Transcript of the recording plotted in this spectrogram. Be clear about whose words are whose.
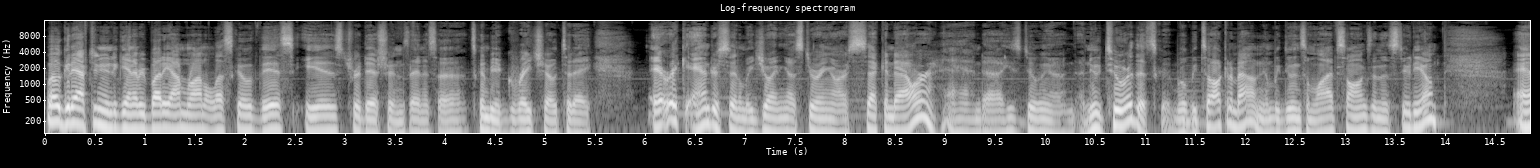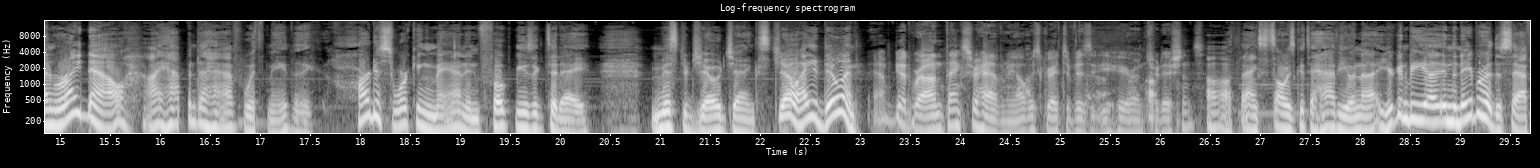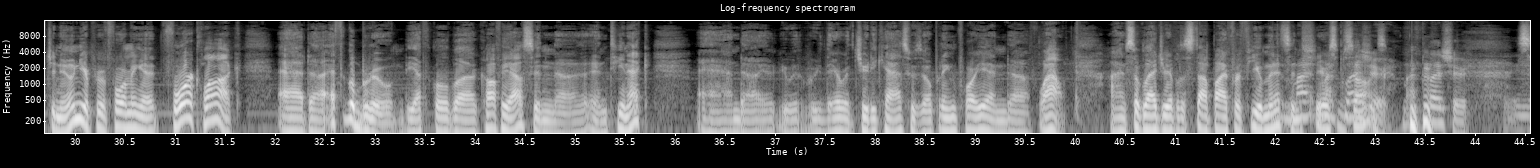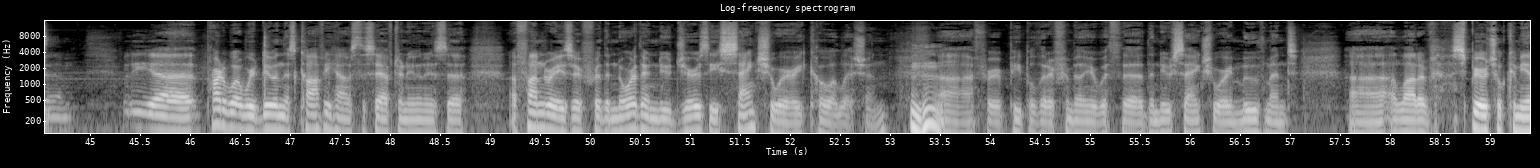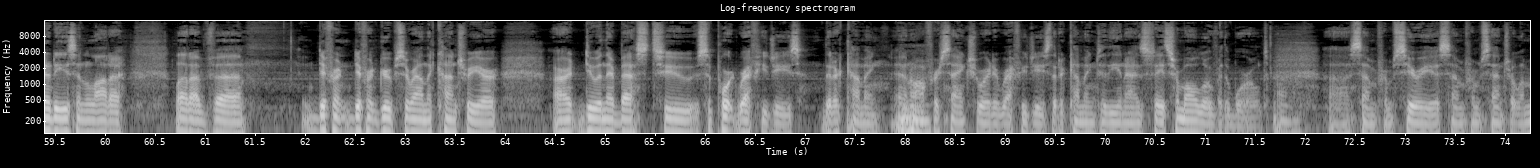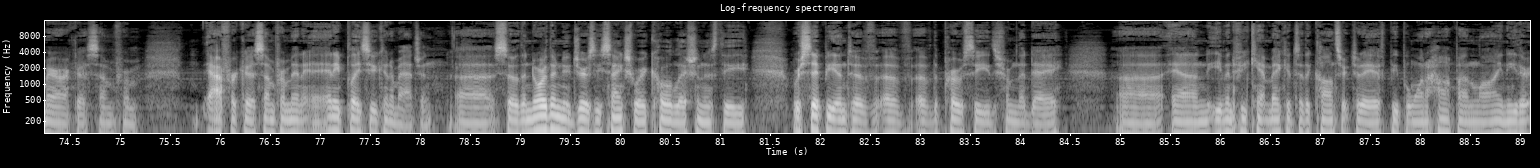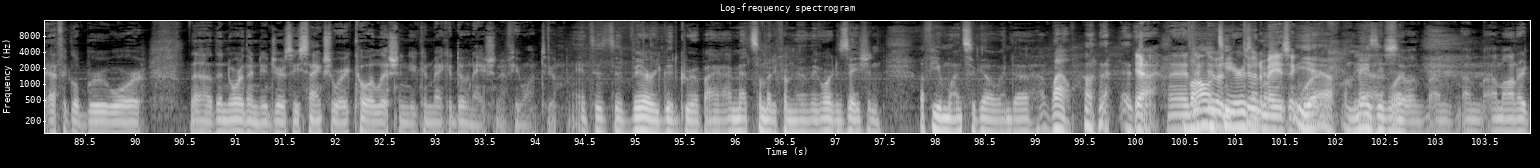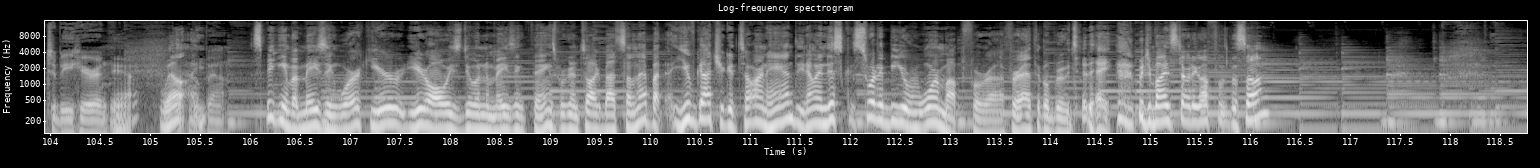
Speaker 1: Well, good afternoon again, everybody. I'm Ron Olesko. This is Traditions, and it's a it's going to be a great show today. Eric Andersen will be joining us during our second hour, and uh, he's doing a, a, new tour that we'll be talking about, and he'll be doing some live songs in the studio. And right now, I happen to have with me the hardest working man in folk music today. Mr. Joe Jencks. Joe, how you doing?
Speaker 2: I'm good, Ron. Thanks for having me. Always great to visit you here on Traditions.
Speaker 1: Oh, thanks. It's always good to have you. And uh, you're going to be uh, in the neighborhood this afternoon. You're performing at four o'clock at uh, Ethical Brew, the Ethical uh, Coffee House in uh, in Teaneck, and uh, you were there with Judy Cass, who's opening for you. And wow, I'm so glad you're able to stop by for a few minutes and
Speaker 2: my,
Speaker 1: share
Speaker 2: my
Speaker 1: some
Speaker 2: pleasure.
Speaker 1: songs.
Speaker 2: My pleasure. um, the uh, part of what we're doing this coffee house this afternoon is a, a fundraiser for the Northern New Jersey Sanctuary Coalition. Mm-hmm. Uh, for people that are familiar with uh, the new sanctuary movement, uh, a lot of spiritual communities and a lot of a lot of uh, different different groups around the country are are doing their best to support refugees that are coming and mm-hmm. offer sanctuary to refugees that are coming to the United States from all over the world. Mm-hmm. Uh, some from Syria, some from Central America, some from Africa, some from any, any place you can imagine. Uh, so the Northern New Jersey Sanctuary Coalition is the recipient of, of, of the proceeds from the day. Uh, and even if you can't make it to the concert today, if people want to hop online, either Ethical Brew or uh, the Northern New Jersey Sanctuary Coalition, you can make a donation if you want to.
Speaker 1: It's, it's a very good group. I, I met somebody from the, the, organization a few months ago, and uh, wow,
Speaker 2: yeah,
Speaker 1: volunteers
Speaker 2: doing, doing amazing work.
Speaker 1: Yeah, amazing
Speaker 2: yeah,
Speaker 1: work.
Speaker 2: So I'm, I'm, I'm, honored to be here and
Speaker 1: yeah. Well, speaking of amazing work, you're you're always doing amazing things. We're going to talk about some of that, but you've got your guitar in hand, you know, and this could sort of be your warm up for uh, for Ethical Brew today. Would you mind starting off with the song?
